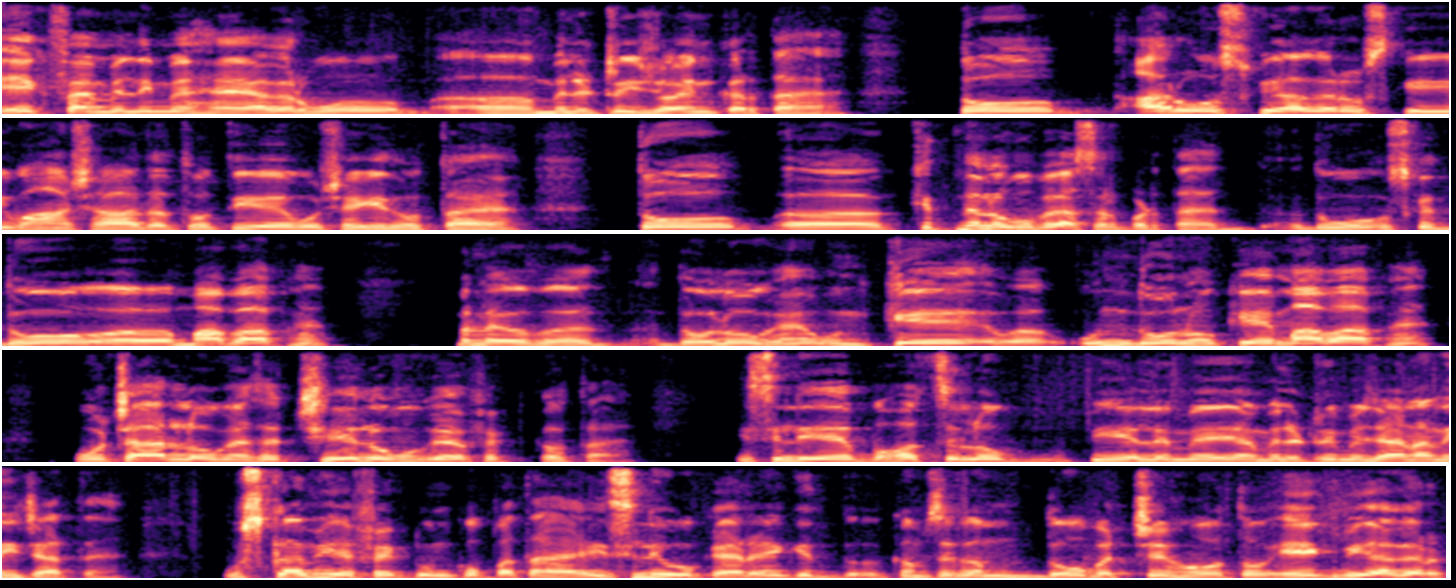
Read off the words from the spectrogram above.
एक फैमिली में है अगर वो मिलिट्री ज्वाइन करता है तो और उसकी अगर उसकी वहाँ शहादत होती है वो शहीद होता है तो अ, कितने लोगों पे असर पड़ता है? दो उसके दो माँ बाप हैं मतलब दो लोग हैं उनके उन दोनों के माँ बाप हैं वो चार लोग हैं ऐसे छः लोगों के इफ़ेक्ट होता है। इसलिए बहुत से लोग पीएलए में या मिलिट्री में जाना नहीं चाहते हैं। उसका भी इफ़ेक्ट उनको पता है इसलिए वो कह रहे हैं कि कम से कम दो बच्चे हों तो एक भी अगर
